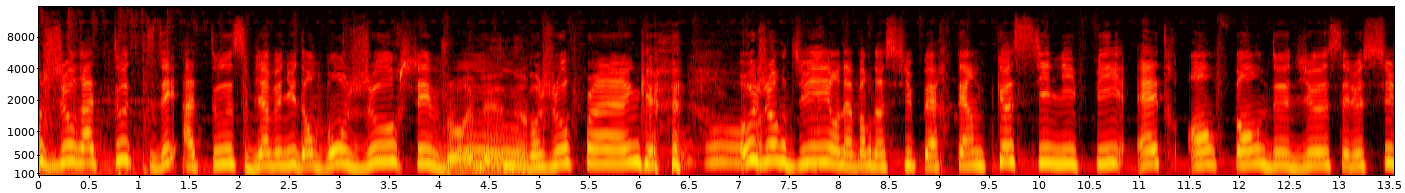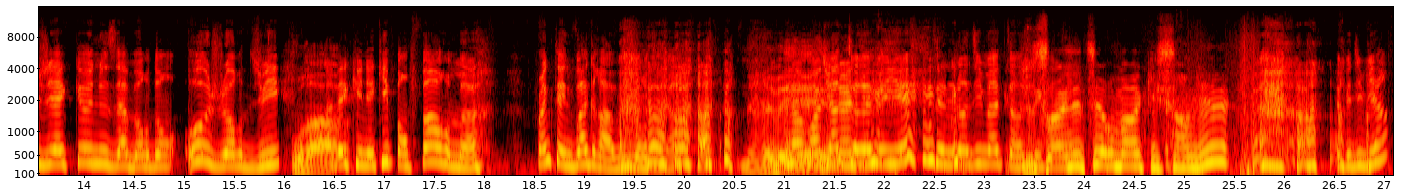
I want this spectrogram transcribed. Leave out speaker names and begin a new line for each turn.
Bonjour à toutes et à tous, bienvenue dans Bonjour chez vous.
Bonjour Evelyne.
Bonjour Frank. Aujourd'hui, on aborde un super terme. Que signifie être enfant de Dieu? C'est le sujet que nous abordons aujourd'hui
Hurrah
avec une équipe en forme. Frank, t'as une voix grave aujourd'hui. Hein
On est réveillés.
La voix vient de te réveiller, c'est le lundi matin.
Je sens un étirement qui s'en vient.
Ça fait du bien?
